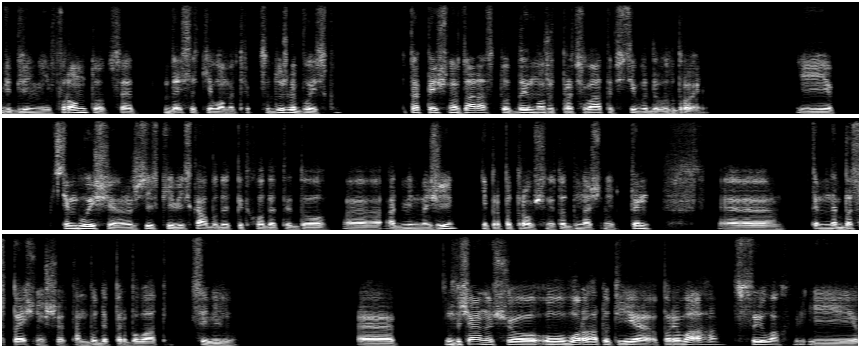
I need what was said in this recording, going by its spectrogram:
від лінії фронту це 10 кілометрів. Це дуже близько. Фактично зараз туди можуть працювати всі види озброєнь. І чим ближче російські війська будуть підходити до е, адмінмежі Дніпропетровщини та Донеччини, тим, е, тим небезпечніше там буде перебувати цивільно. Е, звичайно, що у ворога тут є перевага в силах і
